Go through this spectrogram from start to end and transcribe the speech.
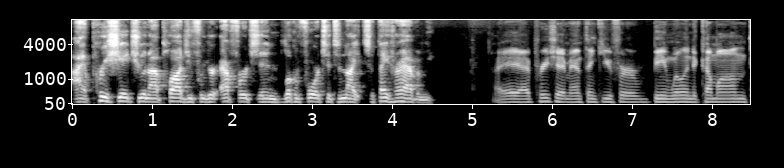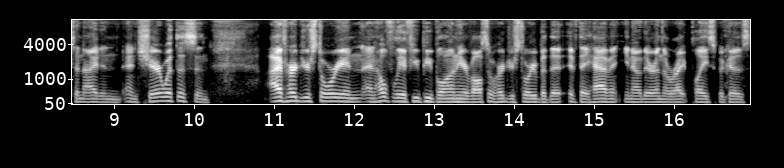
I appreciate you and I applaud you for your efforts and looking forward to tonight. So thanks for having me. Hey, I appreciate it, man. Thank you for being willing to come on tonight and and share with us. And I've heard your story, and and hopefully a few people on here have also heard your story. But if they haven't, you know, they're in the right place because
